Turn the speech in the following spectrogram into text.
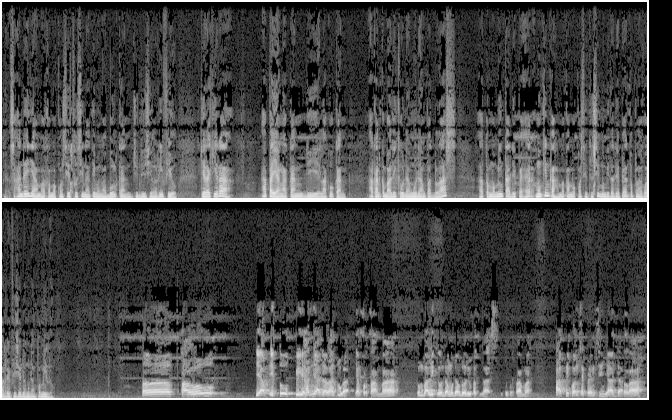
Ya, seandainya Mahkamah Konstitusi nanti mengabulkan judicial review, kira-kira apa yang akan dilakukan? Akan kembali ke Undang-Undang 14 atau meminta DPR, mungkinkah Mahkamah Konstitusi meminta DPR untuk melakukan revisi Undang-Undang Pemilu? Uh, kalau ya itu pilihannya adalah dua. Yang pertama kembali ke Undang-Undang 2014 itu pertama. Tapi konsekuensinya adalah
